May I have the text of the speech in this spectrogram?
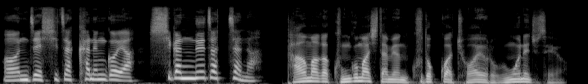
언제 시작하는 거야? 시간 늦었잖아. 다음화가 궁금하시다면 구독과 좋아요로 응원해주세요.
